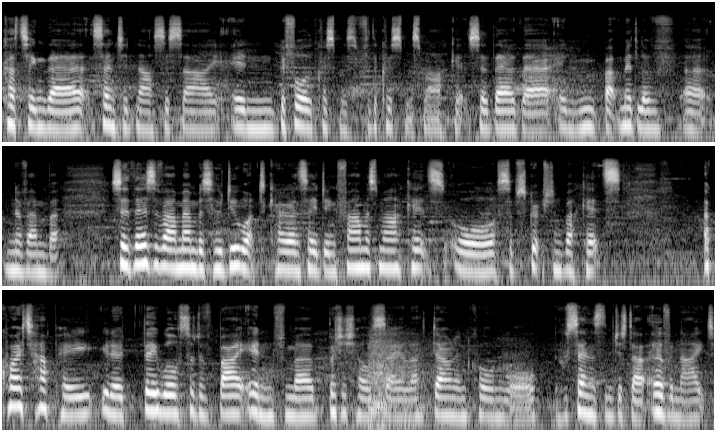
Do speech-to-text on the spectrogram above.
cutting their scented narcissi in before the Christmas for the Christmas market. So they're there in about middle of uh, November. So those of our members who do want to carry on, say, doing farmers markets or subscription buckets, are quite happy. You know, they will sort of buy in from a British wholesaler down in Cornwall who sends them just out overnight.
